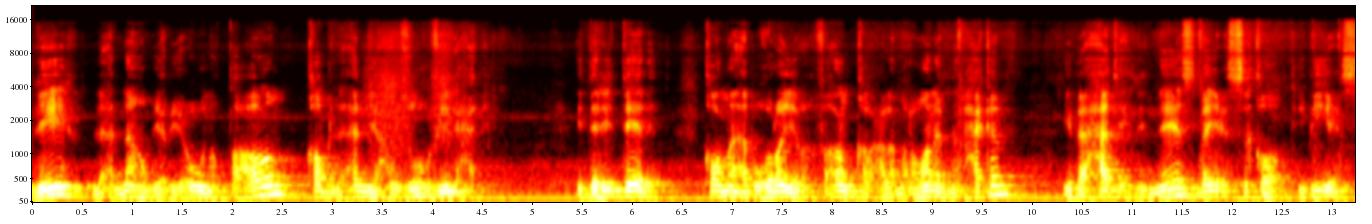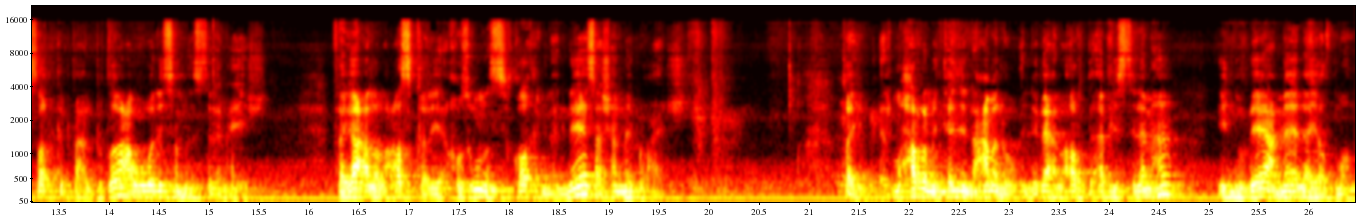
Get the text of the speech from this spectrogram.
ليه؟ لأنهم يبيعون الطعام قبل أن يحوزوه في رحالهم الدليل الثالث قام أبو هريرة فأنكر على مروان بن الحكم إباحته للناس بيع السقاء يبيع الصك بتاع البضاعة وهو لسه ما استلمهاش. فجعل العسكر يأخذون السقاق من الناس عشان ما يبيعوهاش. طيب المحرم الثاني اللي عمله اللي باع الأرض قبل استلامها إنه باع ما لا يضمن.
